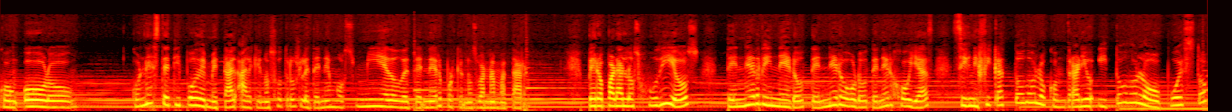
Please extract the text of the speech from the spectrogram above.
con oro, con este tipo de metal al que nosotros le tenemos miedo de tener porque nos van a matar. Pero para los judíos, tener dinero, tener oro, tener joyas, significa todo lo contrario y todo lo opuesto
